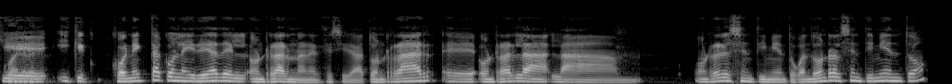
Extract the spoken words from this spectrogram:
¿Cuál que, y que conecta con la idea del honrar una necesidad, honrar, eh, honrar la, la- honrar el sentimiento. Cuando honra el sentimiento,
